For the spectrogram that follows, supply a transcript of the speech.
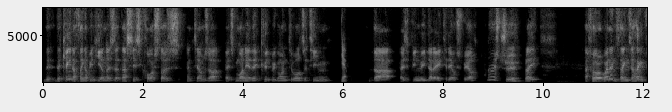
the, the kind of thing I've been hearing is that this has cost us in terms of it's money that could be going towards a team yep. that has been redirected elsewhere. That's true, right? If we're winning things, I think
